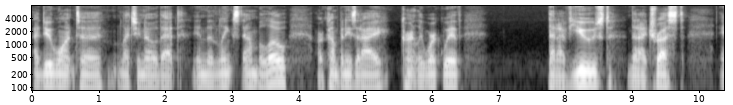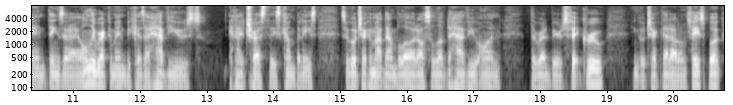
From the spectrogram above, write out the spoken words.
I do want to let you know that in the links down below are companies that I currently work with, that I've used, that I trust, and things that I only recommend because I have used and I trust these companies. So go check them out down below. I'd also love to have you on the Redbeards Fit Crew. You can go check that out on Facebook,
